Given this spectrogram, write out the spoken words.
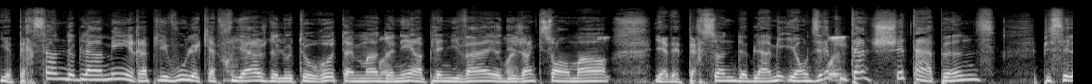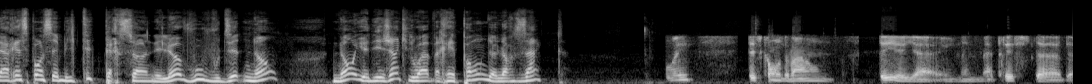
Il n'y a personne de blâmé. Rappelez-vous le cafouillage de l'autoroute à un moment Ouais. donné en plein hiver, il y a des gens qui sont morts. Il y avait personne de blâmé. Et on dirait tout le temps shit happens, puis c'est la responsabilité de personne. Et là, vous, vous dites non. Non, il y a des gens qui doivent répondre de leurs actes. Oui, c'est ce qu'on demande. Il y a une animatrice de, de,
